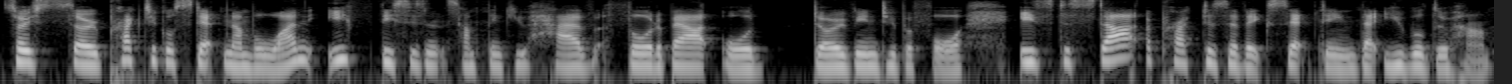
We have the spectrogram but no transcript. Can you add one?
So, so practical step number one, if this isn't something you have thought about or dove into before, is to start a practice of accepting that you will do harm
